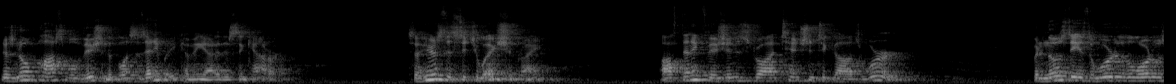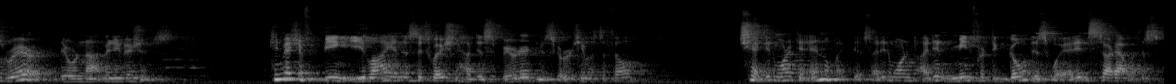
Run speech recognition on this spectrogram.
There's no possible vision that blesses anybody coming out of this encounter. So here's the situation, right? Authentic visions draw attention to God's word. But in those days, the word of the Lord was rare. There were not many visions. Can you imagine being Eli in this situation, how dispirited and discouraged he must have felt? Gee, I didn't want it to end like this. I didn't want I didn't mean for it to go this way. I didn't start out with this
